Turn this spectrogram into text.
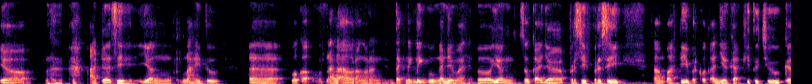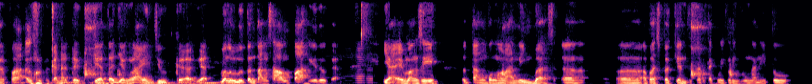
Ya ada sih yang pernah itu. Uh, pokok pernah lah orang-orang teknik lingkungan ya mas. Uh, yang sukanya bersih bersih sampah di perkotaan ya gak gitu juga pak. Kan ada kegiatan yang lain juga. Nggak melulu tentang sampah gitu kan. Ya emang sih tentang pengolahan limbah uh, uh, apa sebagian besar teknik lingkungan itu.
